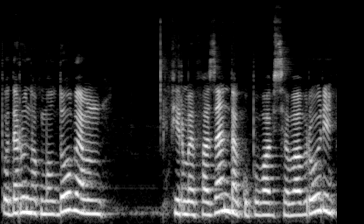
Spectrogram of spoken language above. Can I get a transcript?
подарунок Молдови фірми Фазенда купувався в Аврорі.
